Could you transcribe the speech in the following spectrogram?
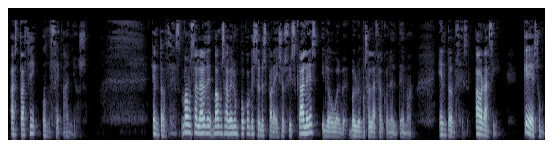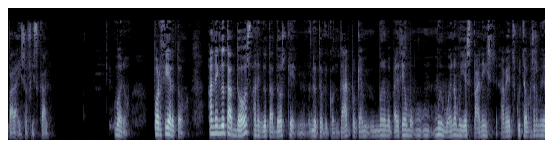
hasta hace 11 años. Entonces, vamos a hablar de, vamos a ver un poco qué son los paraísos fiscales y luego volvemos a enlazar con el tema. Entonces, ahora sí, ¿qué es un paraíso fiscal? Bueno, por cierto, anécdota 2, anécdota 2 que lo tengo que contar porque bueno, me pareció muy, bueno, muy Spanish, haber escuchado cosas muy,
